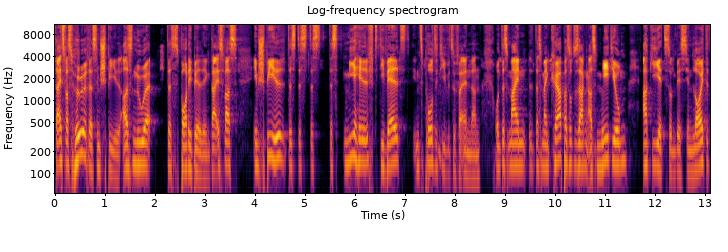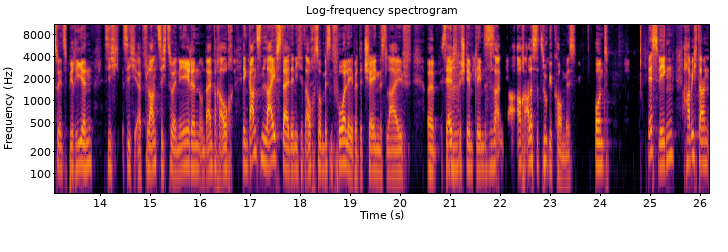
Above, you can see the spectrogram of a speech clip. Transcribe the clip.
da ist was Höheres im Spiel als nur das Bodybuilding. Da ist was im Spiel, das, das, das, das mir hilft, die Welt ins Positive zu verändern. Und dass mein, dass mein Körper sozusagen als Medium agiert so ein bisschen, Leute zu inspirieren, sich, sich äh, pflanzlich zu ernähren und einfach auch den ganzen Lifestyle, den ich jetzt auch so ein bisschen vorlebe, The Chainless Life, äh, selbstbestimmt leben, dass es auch alles dazugekommen ist. Und deswegen habe ich dann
